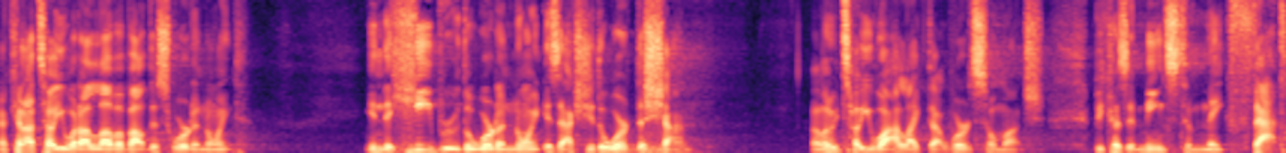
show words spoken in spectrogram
Now, can I tell you what I love about this word anoint? In the Hebrew, the word anoint is actually the word dashan. Now, let me tell you why I like that word so much because it means to make fat.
